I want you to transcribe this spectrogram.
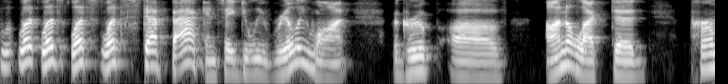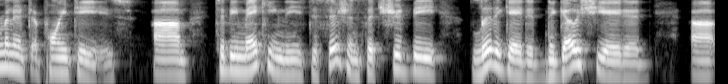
let, let's let's let's step back and say, do we really want a group of unelected permanent appointees um, to be making these decisions that should be litigated, negotiated, uh,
